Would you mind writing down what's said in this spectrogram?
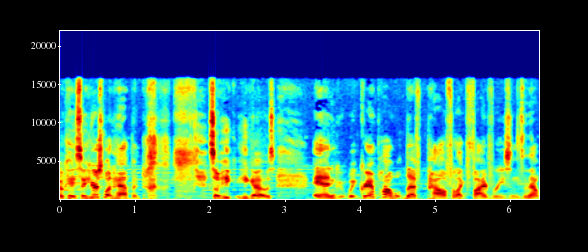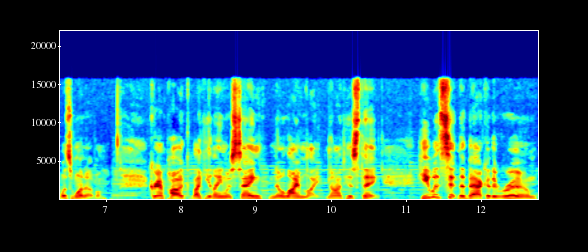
Okay, so here's what happened. so he, he goes, and Grandpa left Powell for like five reasons, and that was one of them. Grandpa, like Elaine was saying, no limelight, not his thing. He would sit in the back of the room,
